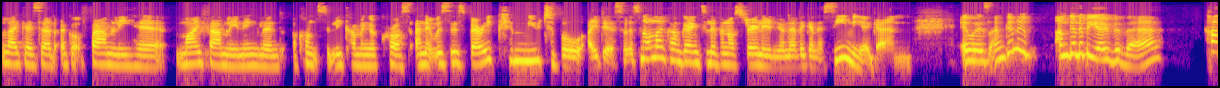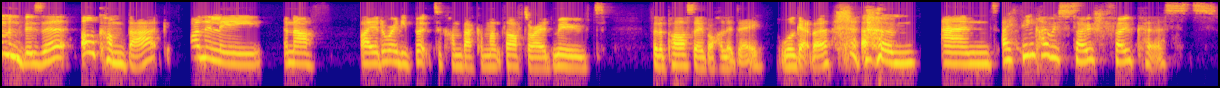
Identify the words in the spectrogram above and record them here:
Like I said, I've got family here. My family in England are constantly coming across. And it was this very commutable idea. So it's not like I'm going to live in Australia and you're never going to see me again. It was, I'm going to, I'm going to be over there. Come and visit. I'll come back. Funnily enough, I had already booked to come back a month after I had moved for the Passover holiday. We'll get there. Um, and I think I was so focused,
